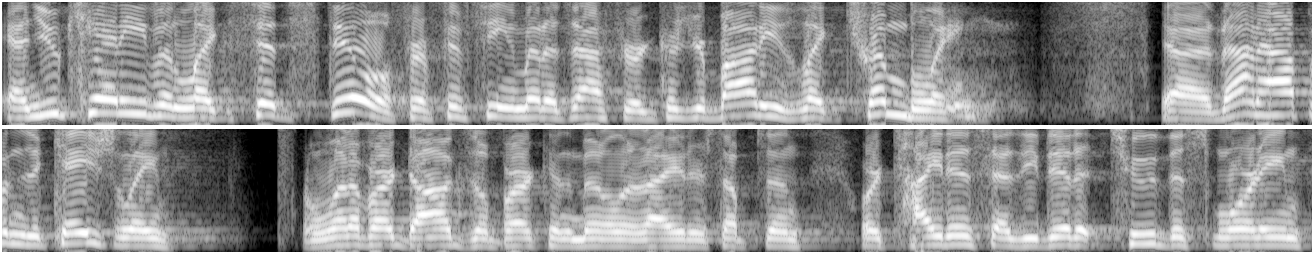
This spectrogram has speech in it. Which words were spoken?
and you can't even like sit still for 15 minutes after because your body is like trembling yeah that happens occasionally one of our dogs will bark in the middle of the night or something or titus as he did at 2 this morning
